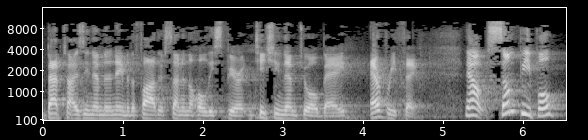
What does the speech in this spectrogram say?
baptizing them in the name of the Father, Son, and the Holy Spirit, and teaching them to obey everything. Now, some people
